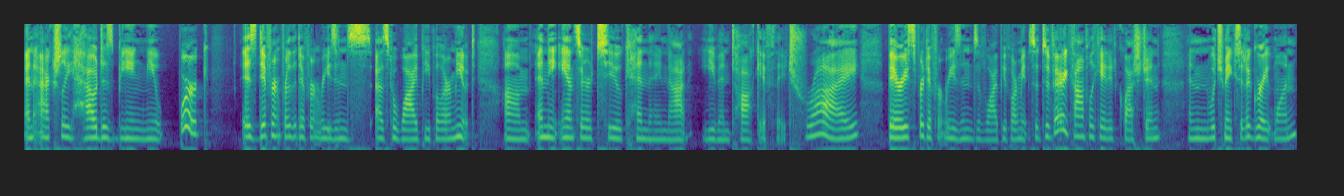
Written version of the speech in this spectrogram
And actually, how does being mute work? Is different for the different reasons as to why people are mute. Um, and the answer to can they not even talk if they try varies for different reasons of why people are mute. So it's a very complicated question, and which makes it a great one.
